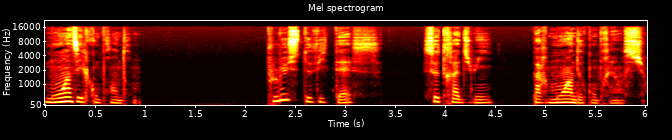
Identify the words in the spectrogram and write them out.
moins ils comprendront. Plus de vitesse se traduit par moins de compréhension.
